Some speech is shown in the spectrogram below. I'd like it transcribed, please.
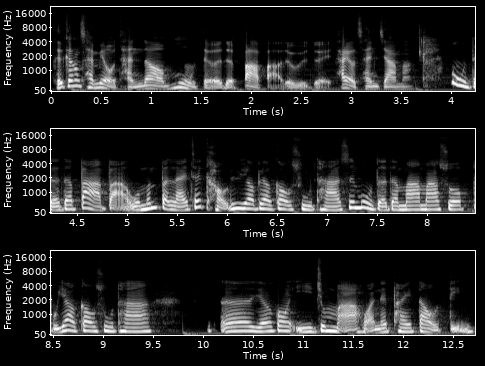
可是刚才没有谈到穆德的爸爸，对不对？他有参加吗？穆德的爸爸，我们本来在考虑要不要告诉他，是穆德的妈妈说不要告诉他。呃，然后讲伊就麻烦的拍到顶，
